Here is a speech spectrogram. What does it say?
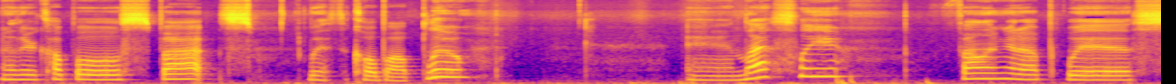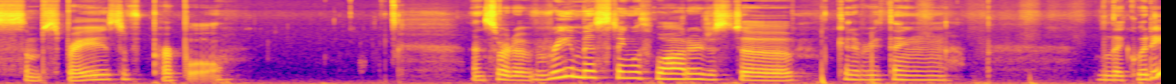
another couple spots with the cobalt blue, and lastly, following it up with some sprays of purple. And sort of remisting with water just to get everything liquidy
